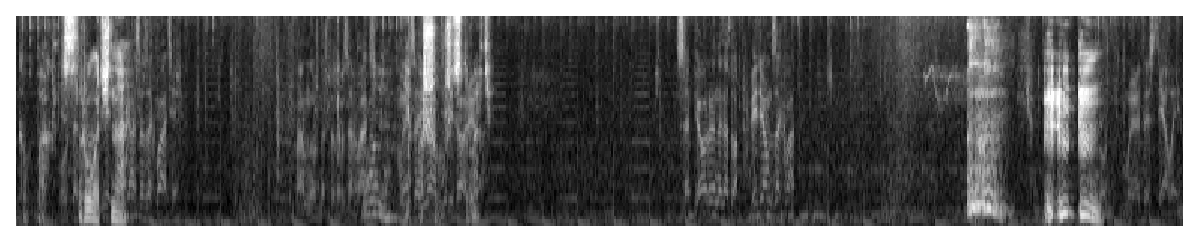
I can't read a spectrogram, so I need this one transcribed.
Колпак, У срочно. Вам нужно что-то взорвать. Я пошел уже строить. Саперы наготове. Ведем захват. Мы это сделаем.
